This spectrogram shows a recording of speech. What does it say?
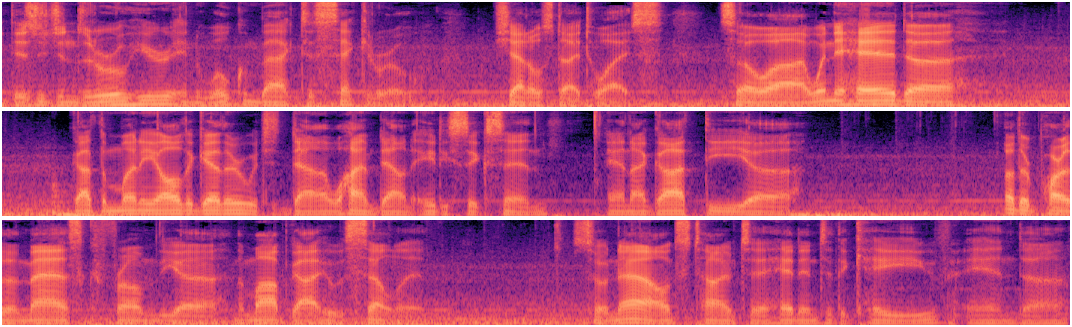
this is Jinzuro here, and welcome back to Sekiro. Shadows Die Twice. So, uh, I went ahead, uh, got the money all together, which is down, well, I'm down 86 Sen, and I got the, uh, other part of the mask from the, uh, the mob guy who was selling it. So now it's time to head into the cave and, uh,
